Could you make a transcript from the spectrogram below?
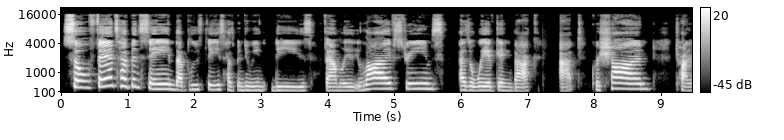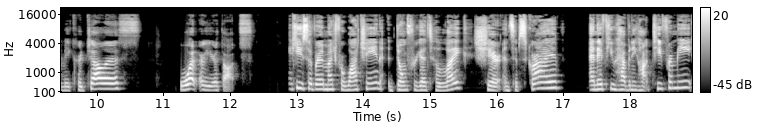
So fans have been saying that Blueface has been doing these family live streams as a way of getting back at Chrisean, trying to make her jealous. What are your thoughts? Thank you so very much for watching. Don't forget to like, share, and subscribe. And if you have any hot tea for me,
